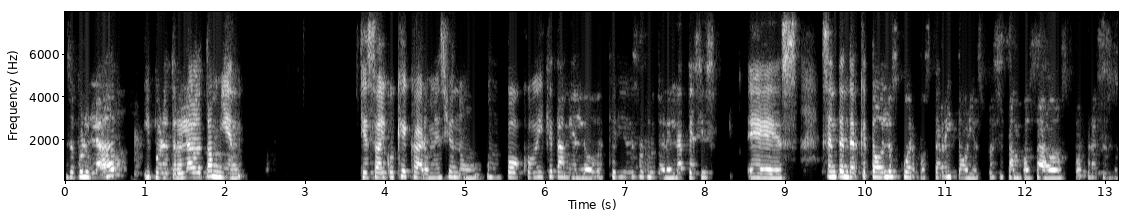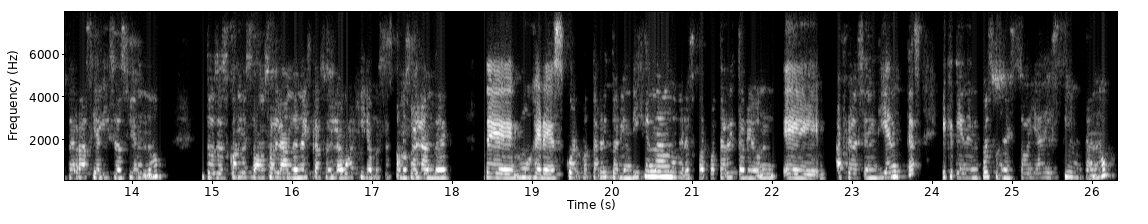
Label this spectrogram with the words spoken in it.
Eso por un lado y por otro lado también que es algo que Caro mencionó un poco y que también lo he querido desarrollar en la tesis, es, es, entender que todos los cuerpos territorios pues están pasados por procesos de racialización, ¿no? Entonces, cuando estamos hablando en el caso de la Guajira, pues estamos hablando de de mujeres cuerpo territorio indígena, mujeres cuerpo territorio eh, afrodescendientes y que tienen pues una historia distinta, ¿no?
